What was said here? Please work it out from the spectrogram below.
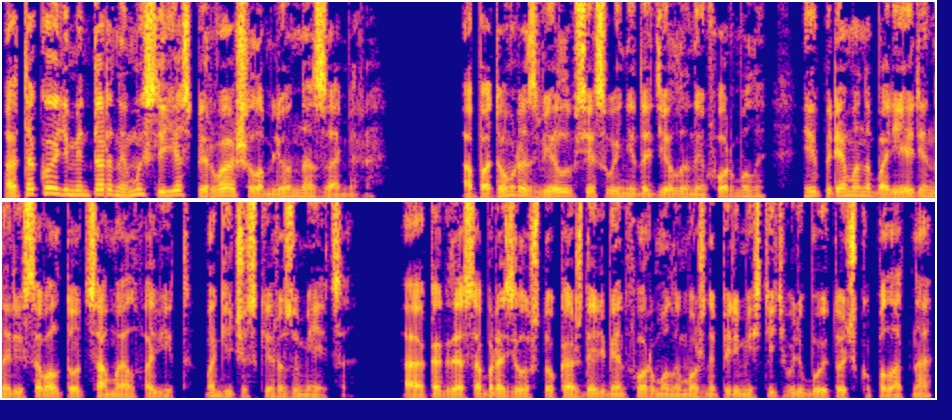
От такой элементарной мысли я сперва ошеломленно замер, а потом развеял все свои недоделанные формулы и прямо на барьере нарисовал тот самый алфавит, магический, разумеется. А когда сообразил, что каждый элемент формулы можно переместить в любую точку полотна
